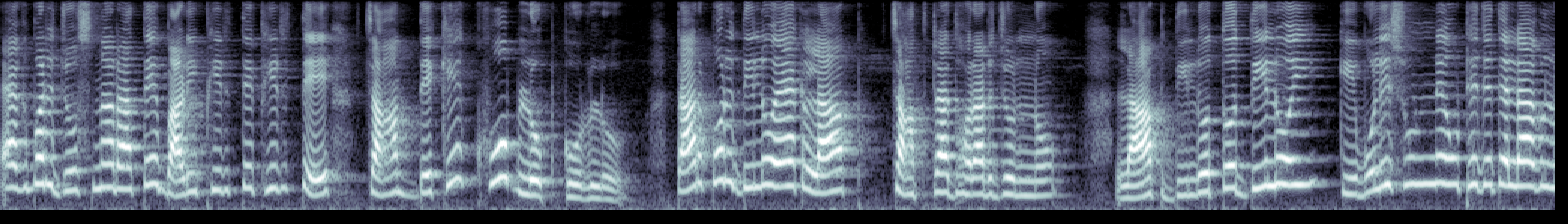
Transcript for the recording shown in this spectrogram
একবার জ্যোৎস্না রাতে বাড়ি ফিরতে ফিরতে চাঁদ দেখে খুব লোভ করল। তারপর দিল এক লাফ চাঁদটা ধরার জন্য। লাফ দিল তো দিলই, কেবলই শূন্যে উঠে যেতে লাগল।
